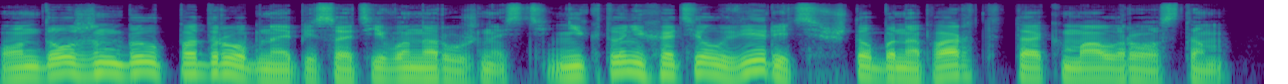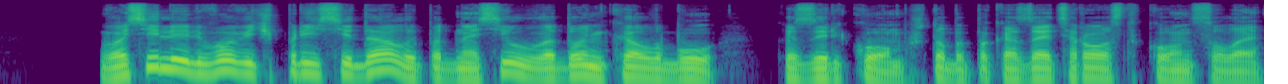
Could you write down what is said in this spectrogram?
Он должен был подробно описать его наружность. Никто не хотел верить, что Бонапарт так мал ростом. Василий Львович приседал и подносил ладонь к лбу козырьком, чтобы показать рост консула.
